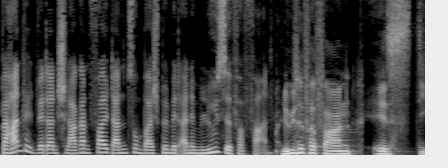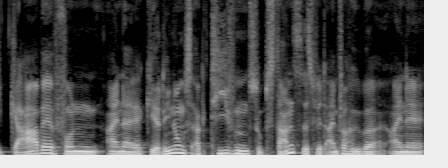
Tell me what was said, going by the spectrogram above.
Behandelt wird ein Schlaganfall dann zum Beispiel mit einem Lyseverfahren. Lyseverfahren ist die Gabe von einer gerinnungsaktiven Substanz. Das wird einfach über eine,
